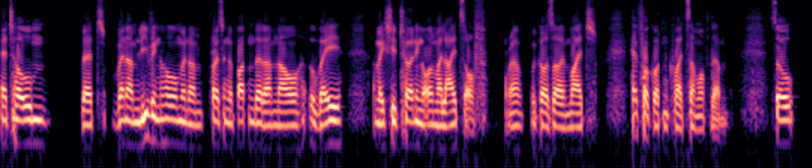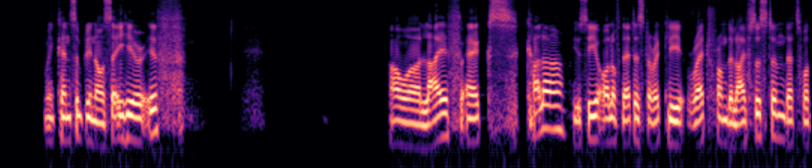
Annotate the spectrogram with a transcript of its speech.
at home that when I'm leaving home and I'm pressing a button that I'm now away, I'm actually turning all my lights off because I might have forgotten quite some of them. So we can simply now say here if our LIFX color, you see all of that is directly read from the live system. That's what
